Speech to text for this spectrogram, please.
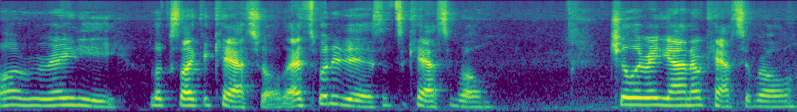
Alrighty. Looks like a casserole. That's what it is. It's a casserole. Chili relleno casserole.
